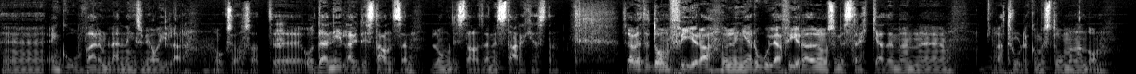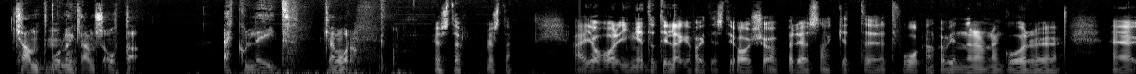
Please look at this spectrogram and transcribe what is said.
Eh, en god värmlänning som jag gillar också. Så att, eh, och den gillar ju distansen, långdistansen, är stark hästen. Så jag vet inte, de fyra, eller inga roliga fyra, det är de som är streckade men eh, jag tror det kommer stå mellan dem. Kantbollen mm. kanske åtta. Accolade kan vara. Just det, just det. Nej, jag har inget att tillägga faktiskt. Jag köper det snacket. Eh, två kanske vinner om den går, eh, eh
